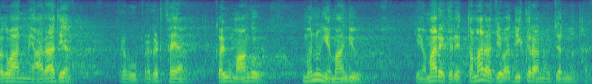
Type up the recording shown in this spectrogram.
ભગવાનને આરાધ્યા, પ્રભુ પ્રગટ થયા કયું માંગો. મનુએ માંગ્યું કે અમારે ઘરે તમારા જેવા દીકરાનો જન્મ થાય.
